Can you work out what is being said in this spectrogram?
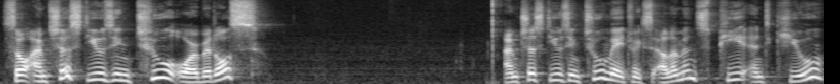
So I'm just using two orbitals. I'm just using two matrix elements, P and Q,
